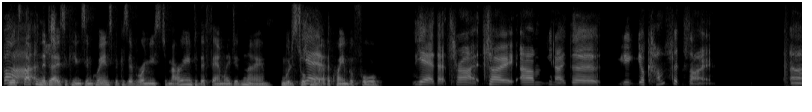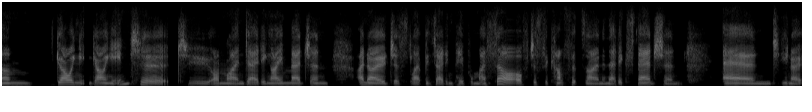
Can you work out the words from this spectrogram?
But well, it's back in the days of kings and queens because everyone used to marry into their family, didn't they? We were just talking Yeah. about the queen before. Yeah, that's right. So, um, you know, the your comfort zone, um, going going into to online dating, I imagine, I know just like with dating people myself, just the comfort zone and that expansion, and you know,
